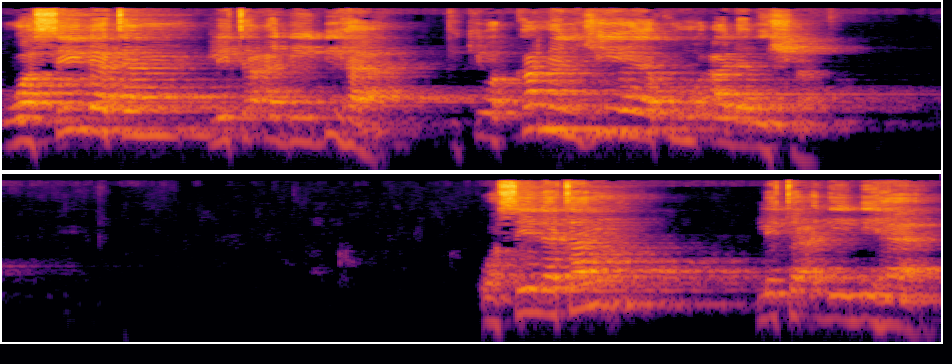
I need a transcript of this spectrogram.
wasilatan litaadibiha ikiwa kama njia ya kumuadabisha wasilatan litadibiha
